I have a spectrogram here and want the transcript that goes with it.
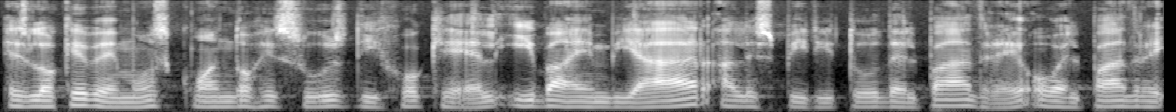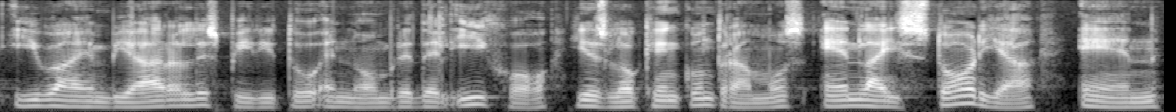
es lo que vemos cuando Jesús dijo que Él iba a enviar al Espíritu del Padre o el Padre iba a enviar al Espíritu en nombre del Hijo y es lo que encontramos en la historia en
